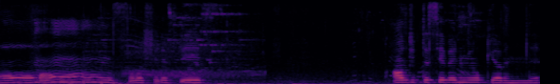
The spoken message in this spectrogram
aman, Savaş şerefsiz. Azıcık da severim yok ya benim de.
